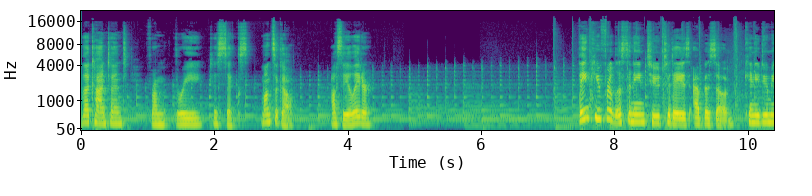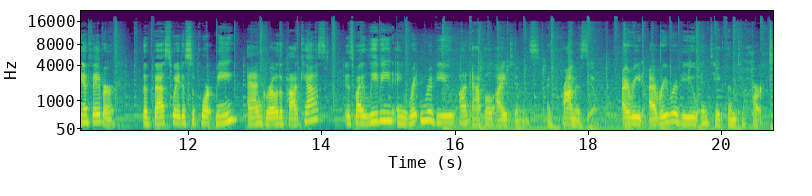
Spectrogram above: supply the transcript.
the content from three to six months ago. I'll see you later. Thank you for listening to today's episode. Can you do me a favor? The best way to support me and grow the podcast is by leaving a written review on Apple iTunes. I promise you, I read every review and take them to heart.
